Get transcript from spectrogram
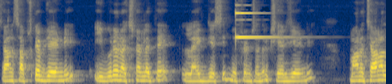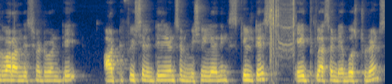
ఛానల్ సబ్స్క్రైబ్ చేయండి. ఈ వీడియో నచ్చినట్లయితే లైక్ చేసి మీ ఫ్రెండ్స్ అందరికి షేర్ చేయండి. మన ఛానల్ ద్వారా అందిస్తున్నటువంటి artificial intelligence and machine learning skill test eighth class and above students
